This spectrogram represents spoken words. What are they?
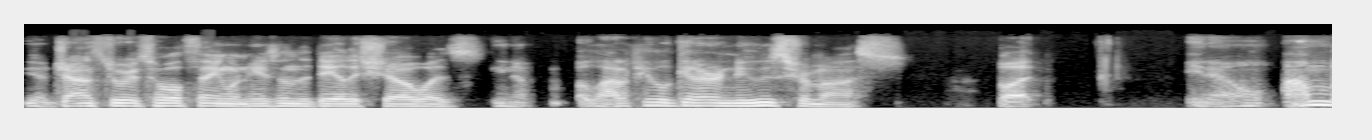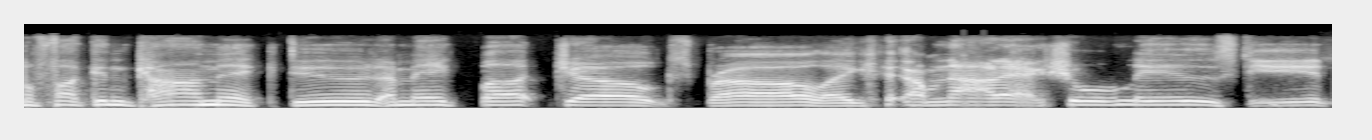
you know, Jon Stewart's whole thing when he's on the Daily Show was you know a lot of people get our news from us, but you know I'm a fucking comic, dude. I make butt jokes, bro. Like I'm not actual news, dude.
